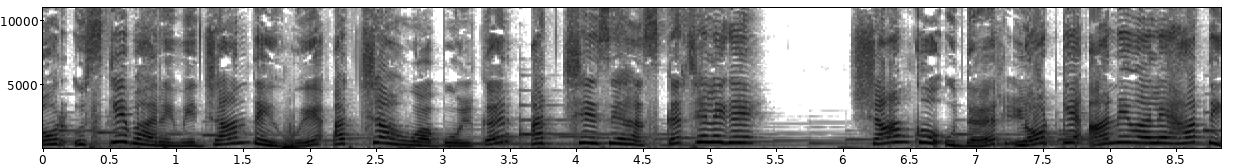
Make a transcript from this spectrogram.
और उसके बारे में जानते हुए अच्छा हुआ बोलकर अच्छे से हंसकर चले गए। शाम को उधर लौट के आने वाले हाथी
